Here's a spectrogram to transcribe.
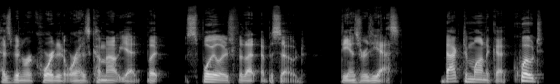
has been recorded or has come out yet, but spoilers for that episode. The answer is yes. Back to Monica. Quote,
